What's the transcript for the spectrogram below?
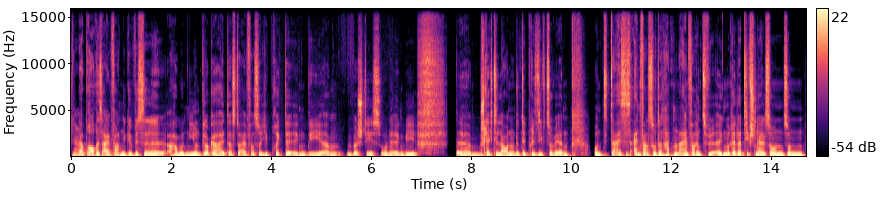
Ja. Da braucht es einfach eine gewisse Harmonie und Lockerheit, dass du einfach solche Projekte irgendwie ähm, überstehst, ohne irgendwie ähm, schlechte Laune oder depressiv zu werden. Und da ist es einfach so, dann hat man einfach irgend relativ schnell so ein, so ein,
